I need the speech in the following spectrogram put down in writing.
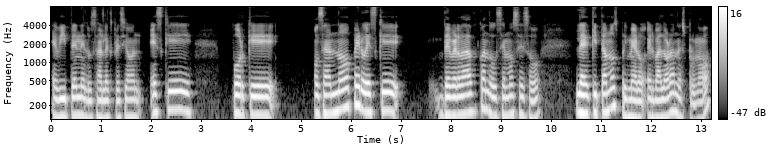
Eviten el usar la expresión es que porque o sea, no, pero es que de verdad cuando usemos eso le quitamos primero el valor a nuestro no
